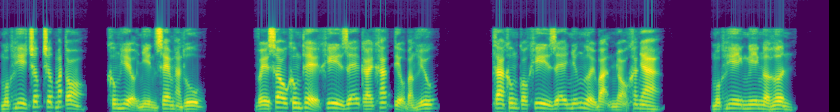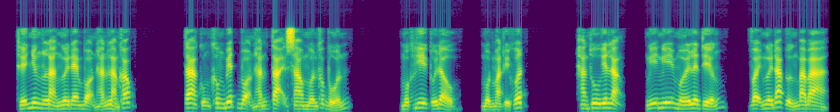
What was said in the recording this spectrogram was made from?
Một hy chấp chấp mắt to, không hiểu nhìn xem hàn thu. Về sau không thể khi dễ cái khác tiểu bằng hữu. Ta không có khi dễ những người bạn nhỏ khác nha. Một hy nghi ngờ hơn. Thế nhưng là ngươi đem bọn hắn làm khóc. Ta cũng không biết bọn hắn tại sao muốn khóc bốn một hy cúi đầu, một mặt ủy khuất. Hàn thu yên lặng, nghĩ nghĩ mới lên tiếng, vậy ngươi đáp ứng ba ba,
